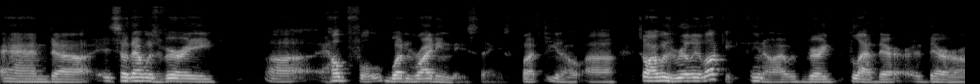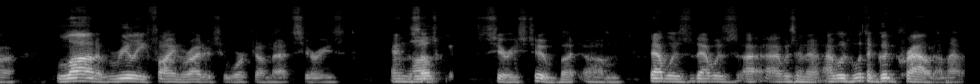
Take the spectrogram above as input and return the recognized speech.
and uh, so that was very uh, helpful when writing these things. But you know, uh, so I was really lucky. You know, I was very glad there there are a lot of really fine writers who worked on that series and the Well- subsequent series too. But um, that was that was I, I was in a I was with a good crowd on that.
